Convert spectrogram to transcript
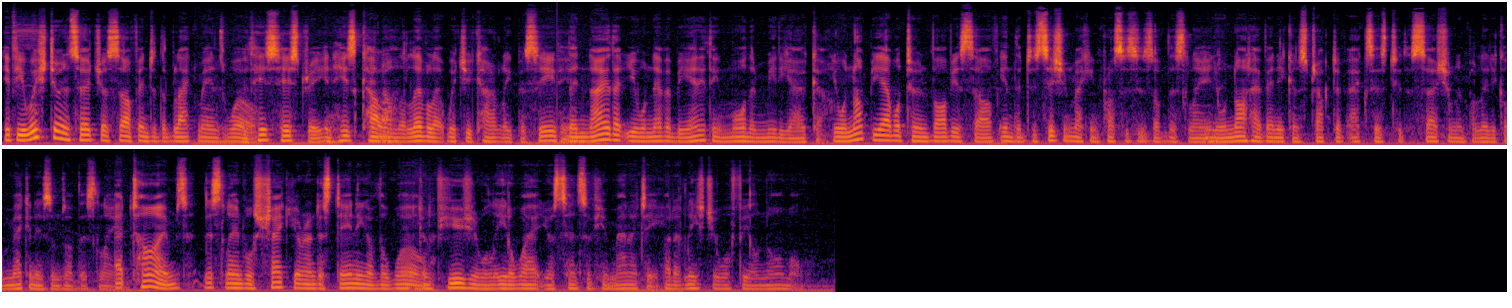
If you wish to insert yourself into the black man's world, with his history, in his colour, on the level at which you currently perceive him, then know that you will never be anything more than mediocre. You will not be able to involve yourself in the decision making processes of this land, you will not have any constructive access to the social and political mechanisms of this land. At times, this land will shake your understanding of the world, confusion will eat away at your sense of humanity, but at least you will feel normal.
